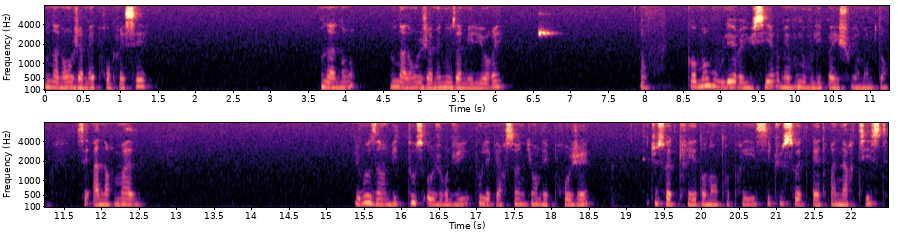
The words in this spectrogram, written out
nous n'allons jamais progresser. Nous n'allons nous n'allons jamais nous améliorer. Donc, comment vous voulez réussir, mais vous ne voulez pas échouer en même temps? C'est anormal. Je vous invite tous aujourd'hui, pour les personnes qui ont des projets, si tu souhaites créer ton entreprise, si tu souhaites être un artiste,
